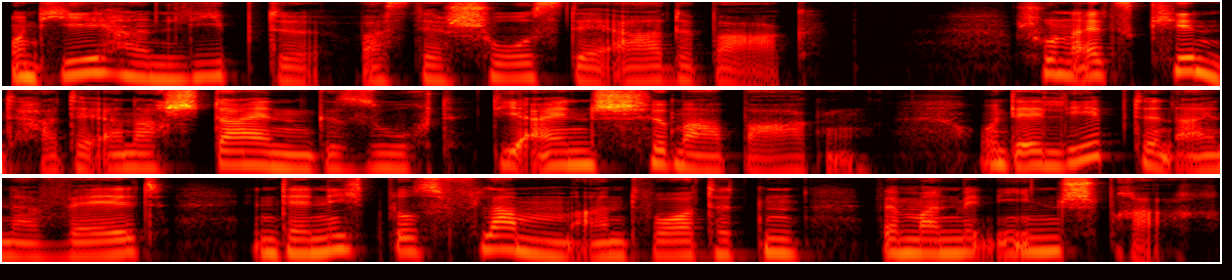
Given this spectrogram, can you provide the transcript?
und Jehan liebte, was der Schoß der Erde barg. Schon als Kind hatte er nach Steinen gesucht, die einen Schimmer bargen, und er lebte in einer Welt, in der nicht bloß Flammen antworteten, wenn man mit ihnen sprach.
